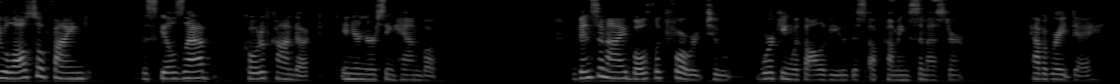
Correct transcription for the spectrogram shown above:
You will also find the Skills Lab Code of Conduct in your nursing handbook. Vince and I both look forward to working with all of you this upcoming semester. Have a great day.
